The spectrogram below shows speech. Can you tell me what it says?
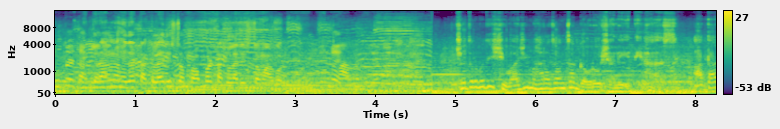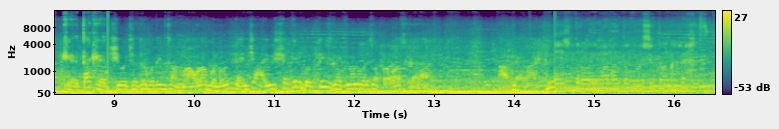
कुठे मित्रांनो ह्याचा टकला दिसतो प्रॉपर टकला दिसतो मागून. छत्रपती शिवाजी महाराजांचा गौरवशाली इतिहास. आता खेळता खेळत शिवछत्रपतींचा मावळा बनवून त्यांच्या आयुष्यातील बत्तीस घटनांवरचा प्रवास करा. आपल्या राष्ट्रीय देशद्रोही म्हणून तो घोषित होणार आहे.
